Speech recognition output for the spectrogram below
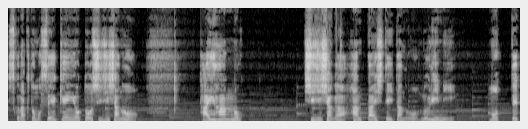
少なくとも政権与党支持者の大半の支持者が反対していたのを無理に持ってっ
